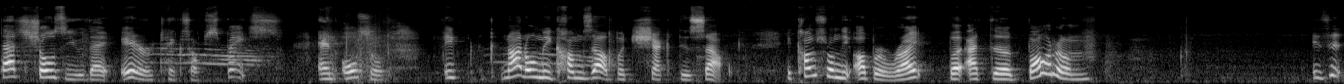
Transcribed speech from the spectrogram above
that shows you that air takes up space. And also, it not only comes out, but check this out. It comes from the upper right, but at the bottom, is it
